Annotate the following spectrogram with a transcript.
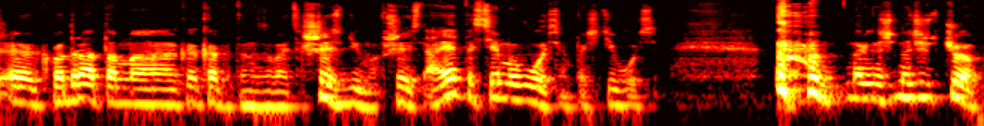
э, квадратом, э, как это называется, 6 дюймов, 6, а это 7,8, почти 8. Значит, значит, что?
